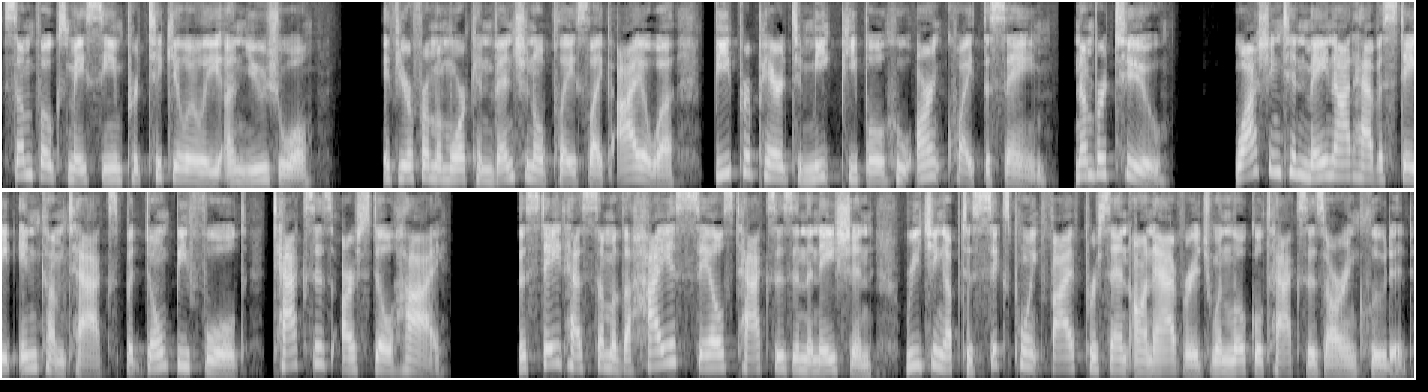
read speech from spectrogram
some folks may seem particularly unusual. If you're from a more conventional place like Iowa, be prepared to meet people who aren't quite the same. Number two, Washington may not have a state income tax, but don't be fooled. Taxes are still high. The state has some of the highest sales taxes in the nation, reaching up to 6.5% on average when local taxes are included.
